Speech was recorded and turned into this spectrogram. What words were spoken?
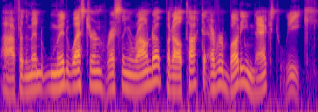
uh, for the Mid- Midwestern Wrestling Roundup. But I'll talk to everybody next week.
